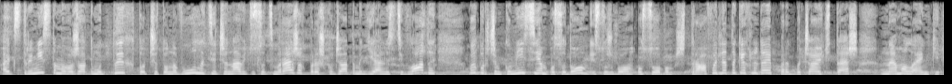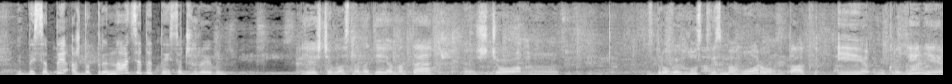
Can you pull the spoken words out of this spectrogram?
А екстремістами вважатимуть тих, хто чи то на вулиці, чи навіть у соцмережах перешкоджатиме діяльності влади, виборчим комісіям, посадовим і службовим особам. Штрафи для таких людей передбачають теж немаленькі – від 10 аж до 13 тисяч гривень. Є ще власне надія на те, е, що здоровий глузд візьме гору, так і в Україні,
